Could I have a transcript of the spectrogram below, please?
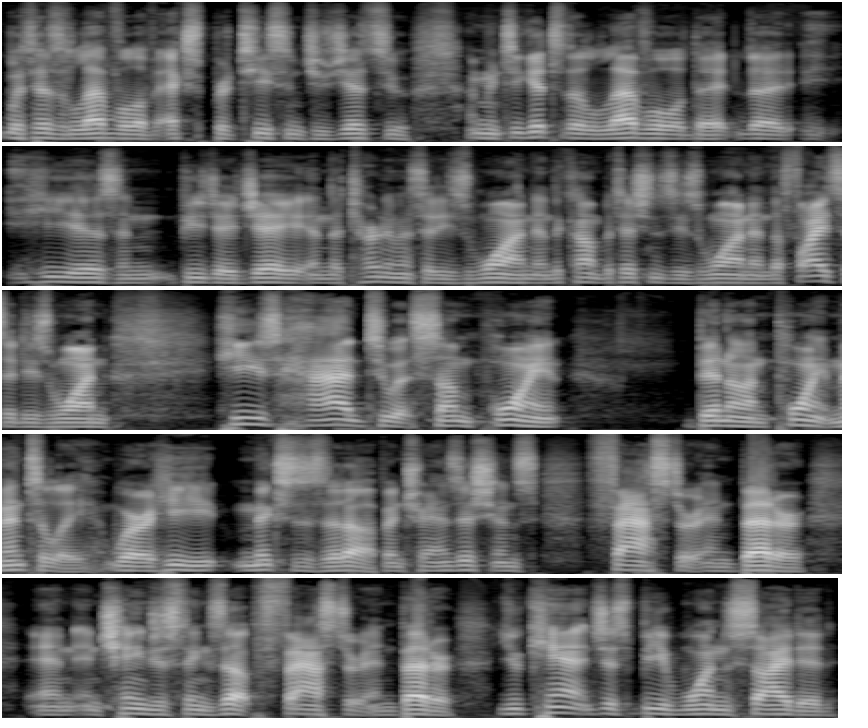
with his level of expertise in jiu-jitsu i mean to get to the level that, that he is in bjj and the tournaments that he's won and the competitions he's won and the fights that he's won he's had to at some point been on point mentally where he mixes it up and transitions faster and better and, and changes things up faster and better. You can't just be one sided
